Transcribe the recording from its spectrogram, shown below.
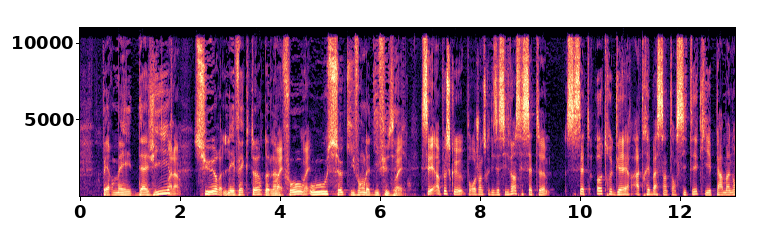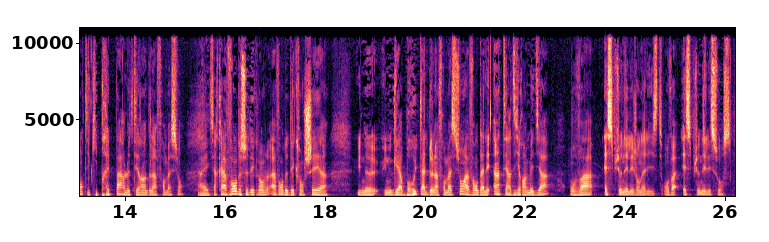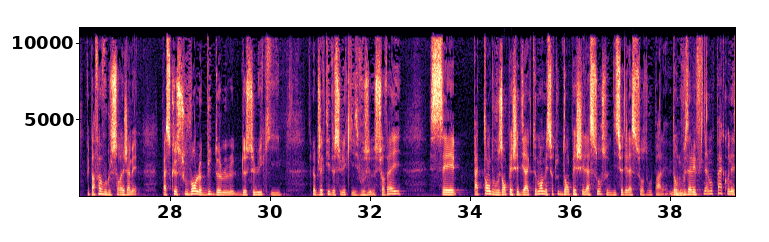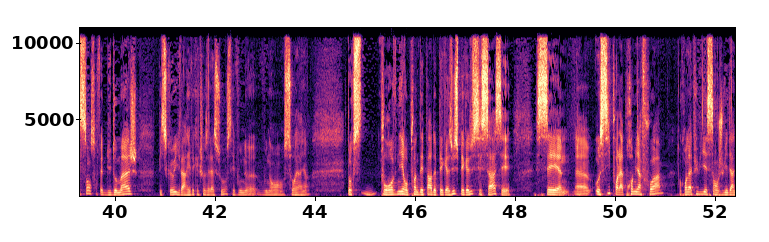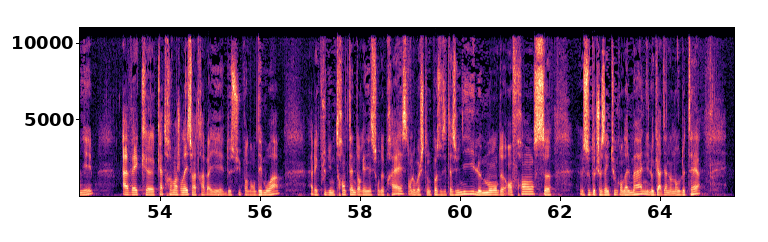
permet d'agir sur les vecteurs de l'info ou ceux qui vont la diffuser. C'est un peu ce que, pour rejoindre ce que disait Sylvain, c'est cette euh, c'est cette autre guerre à très basse intensité qui est permanente et qui prépare le terrain de l'information. C'est-à-dire qu'avant de, avant de déclencher euh, une, une guerre brutale de l'information, avant d'aller interdire un média, on va espionner les journalistes, on va espionner les sources. Et parfois, vous ne le saurez jamais. Parce que souvent, le but de, de celui qui, l'objectif de celui qui vous surveille, c'est pas tant de vous empêcher directement, mais surtout d'empêcher la source ou de dissuader la source de vous parler. Donc mm. vous avez finalement pas connaissance en fait du dommage, puisqu'il va arriver quelque chose à la source et vous ne vous n'en saurez rien. Donc pour revenir au point de départ de Pegasus, Pegasus c'est ça, c'est c'est euh, aussi pour la première fois. Donc on a publié ça en juillet dernier avec 80 euh, journalistes, on a travaillé dessus pendant des mois avec plus d'une trentaine d'organisations de presse, dans le Washington Post aux États-Unis, Le Monde en France, Süddeutsche Zeitung en Allemagne, Le Guardian en Angleterre.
